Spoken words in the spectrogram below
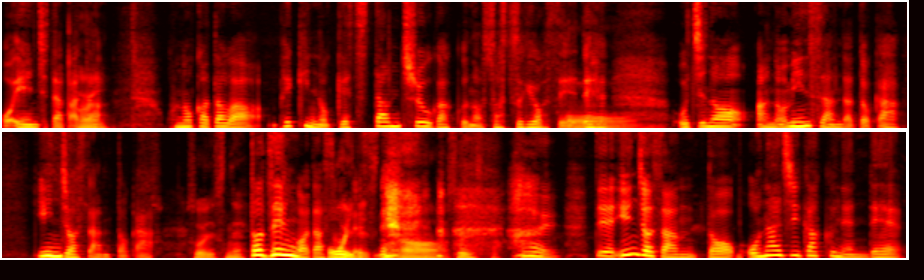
を演じた方、はい。この方が北京の月丹中学の卒業生でうちのあのミンさんだとかインジョさんとかそうですね。と前後だそ多うでね。いですすね。ああ、そうですか。はい、でインジョさんと同じ学年で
